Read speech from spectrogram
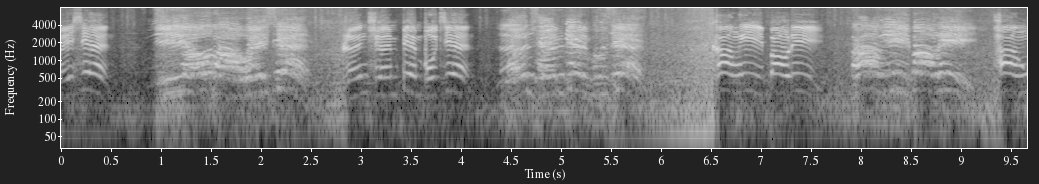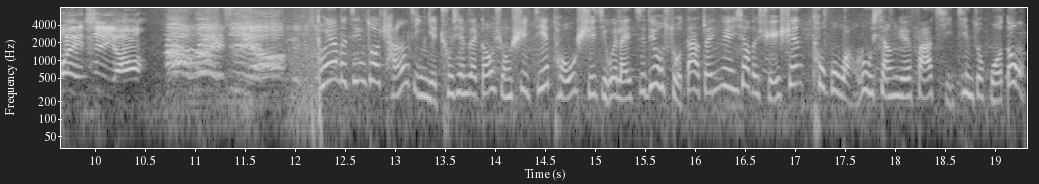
为宪，即有法为宪，人权变不见，人权变不见，抗议暴力。抗议暴力，捍卫自由，捍卫自由。同样的静坐场景也出现在高雄市街头，十几位来自六所大专院校的学生透过网络相约发起静坐活动，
